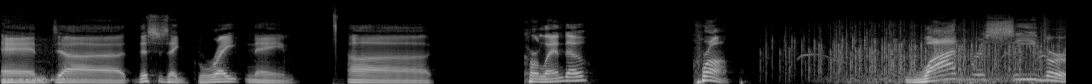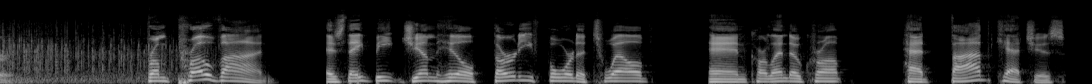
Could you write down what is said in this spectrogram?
And uh, this is a great name. Uh, Crump, wide receiver from Provine, as they beat Jim Hill 34 to 12. And Carlando Crump had five catches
